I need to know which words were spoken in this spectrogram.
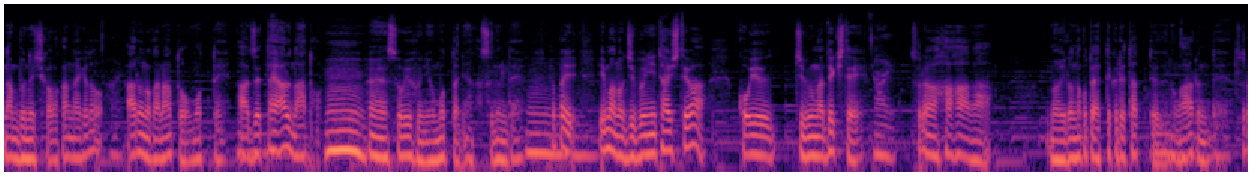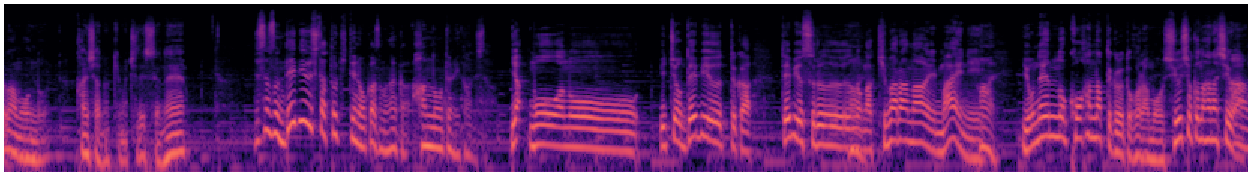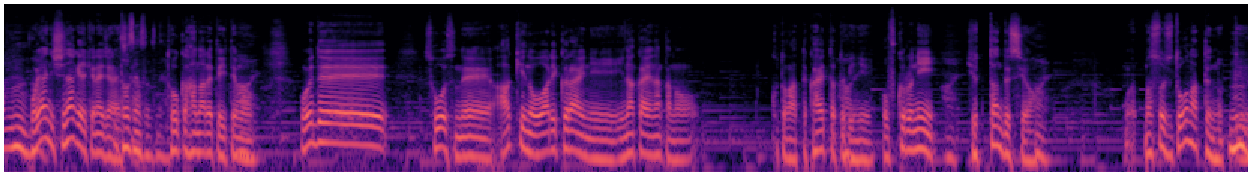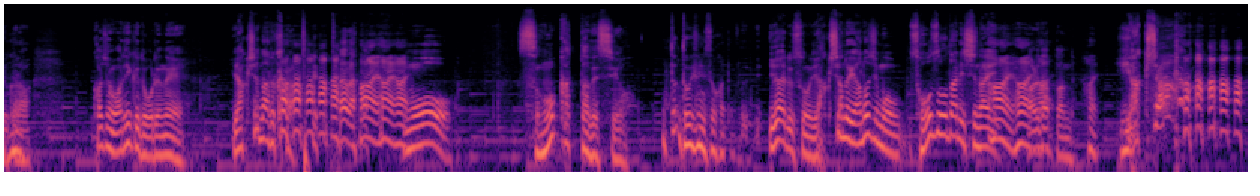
何分の1か分かんないけど、あるのかなと思って、あ絶対あるなと、うん。えーそういうふうに思ったりなんかするんで、やっぱり今の自分に対してはこういう自分ができてはい。それは母がもういろんなことをやってくれたっていうのがあるんでそれはもう感謝の気持ちですよね。実際そのデビューした時っていうのはお母様なんか反応というのはいかがでした？いやもうあのー一応デビューっていうかデビューするのが決まらない前に、はい。4年の後半になってくるところはもう就職の話あはうん親にしなきゃいけないじゃないですか、遠く離れていても。はい。それでそうですね。秋の終わりくらいに田舎へなんかのことがあって帰った時に、おふくろに言ったんですよ。はいマストジどうなってんの?」って言うから「母ちゃん悪いけど俺ね役者になるから」って言ったら、はいはいはいもうすごかったですよ。どどういうふうにすごかったんですか？いわゆるその役者の矢の字も想像だにしないはいはいはいあれだったんではい「役者! 」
